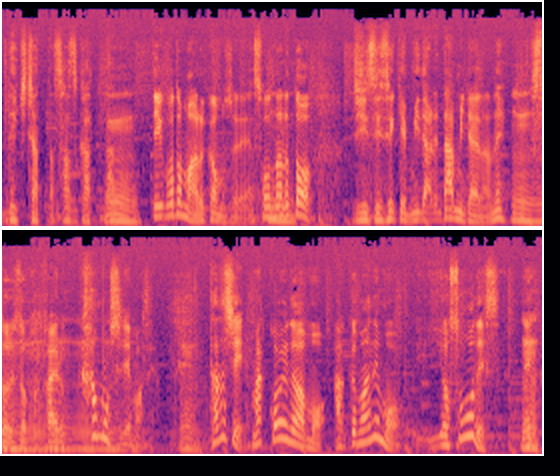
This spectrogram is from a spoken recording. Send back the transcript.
できちゃった授かった、うん。っていうこともあるかもしれない。そうなると、人生設計乱れたみたいなねうん。ストレスを抱えるかもしれません。ただし、まあ、こういうのはもうあくまでも予想です、ね。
